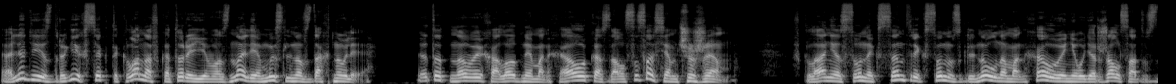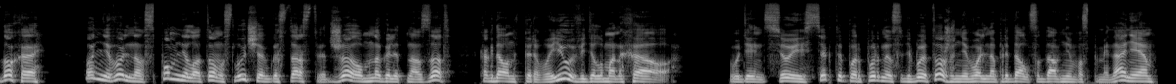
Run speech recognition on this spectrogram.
а люди из других сект и кланов, которые его знали, мысленно вздохнули. Этот новый холодный Манхау казался совсем чужим. В клане Сун Эксцентрик Сун взглянул на Манхау и не удержался от вздоха. Он невольно вспомнил о том случае в государстве Джао много лет назад, когда он впервые увидел Манхао. У День Цю из секты Пурпурной Судьбы тоже невольно предался давним воспоминаниям.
